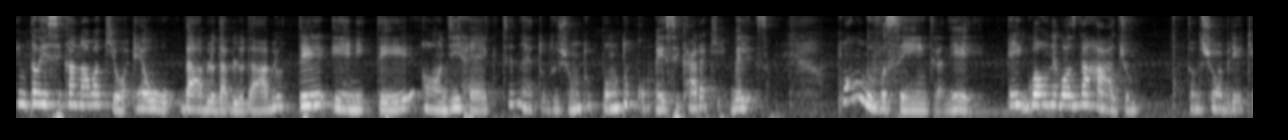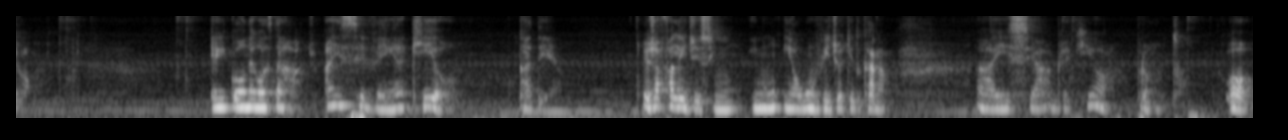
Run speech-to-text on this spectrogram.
Então, esse canal aqui, ó, é o www.tntondirect, né, tudo junto.com. Esse cara aqui, beleza. Quando você entra nele, é igual o negócio da rádio. Então, deixa eu abrir aqui, ó. É igual o negócio da rádio. Aí você vem aqui, ó. Cadê? Eu já falei disso em, em, em algum vídeo aqui do canal. Aí se abre aqui, ó. Pronto. Ó.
